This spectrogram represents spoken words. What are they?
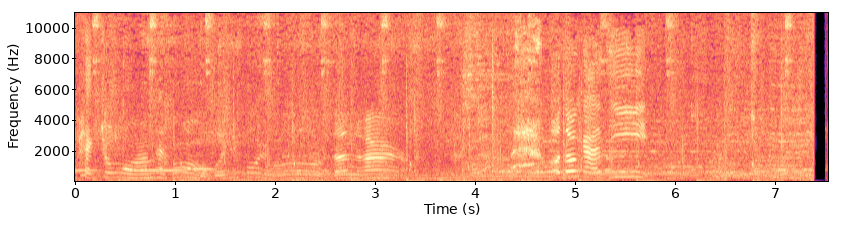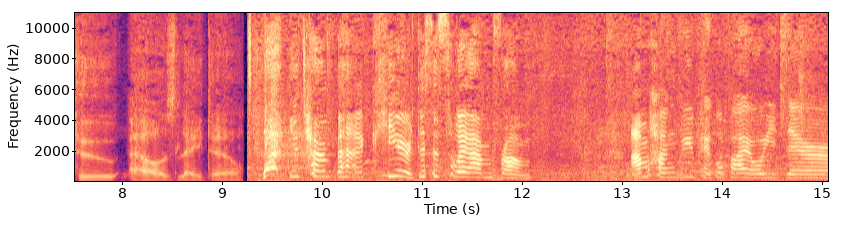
음, I want 백종원. 백종원 먹고 싶어요. 나는 어떡하지? Two hours later. You turn back here. This is where I'm from. I'm hungry. 배고파요. 이제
